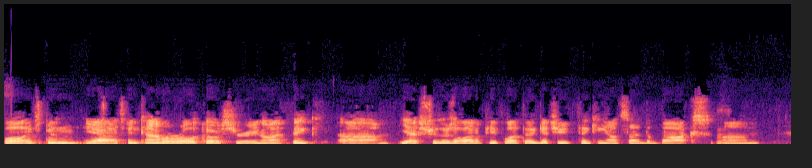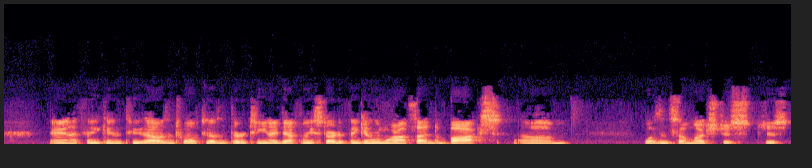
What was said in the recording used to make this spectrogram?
Well, it's been yeah, it's been kind of a roller coaster. You know, I think um, yeah, sure. There's a lot of people out there that get you thinking outside the box. Mm-hmm. Um, and I think in 2012, 2013, I definitely started thinking a little more outside the box. Um, wasn't so much just just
